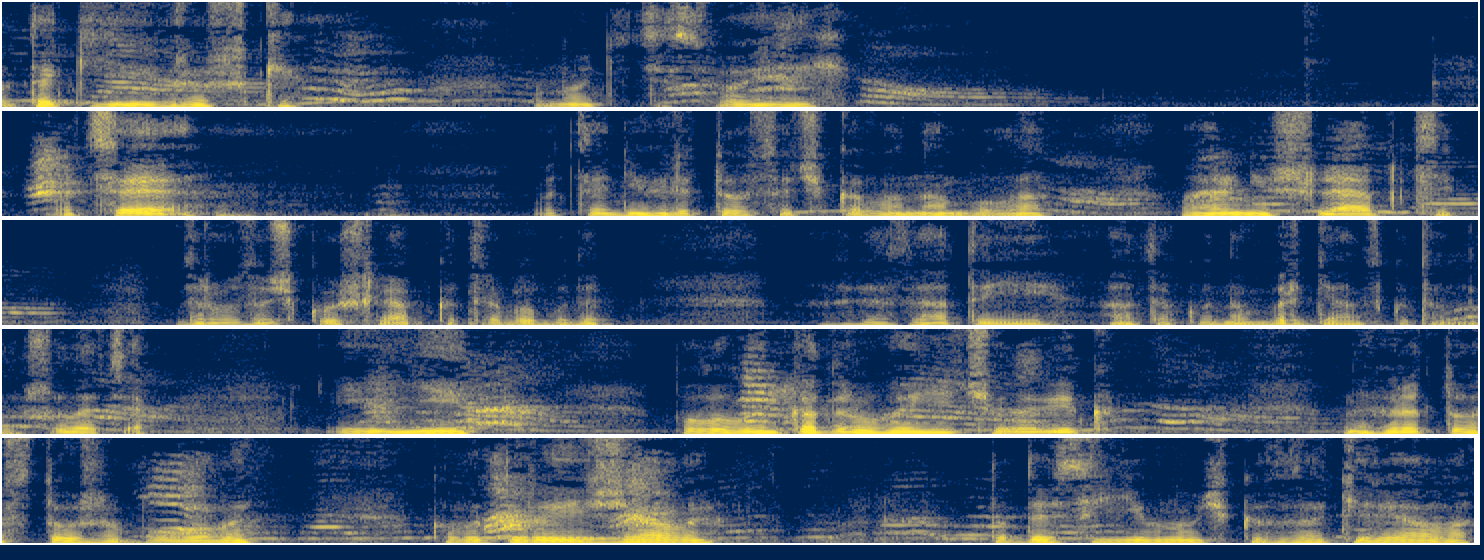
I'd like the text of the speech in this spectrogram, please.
Отакі іграшки вночці своїй. Оце, оця нігрітосочка, вона була в гарній шляпці. З розочкою шляпка треба буде зв'язати її. А так вона в Бердянську там лишилася. І її половинка друга, її чоловік Негритос теж був, але коли переїжджали, то десь її внучка затеряла.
